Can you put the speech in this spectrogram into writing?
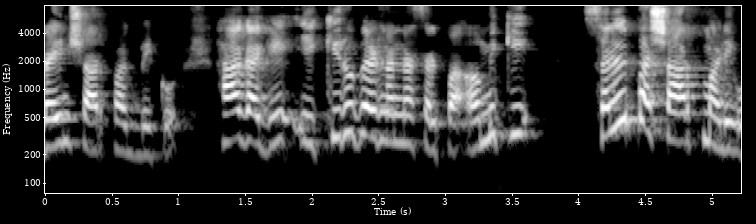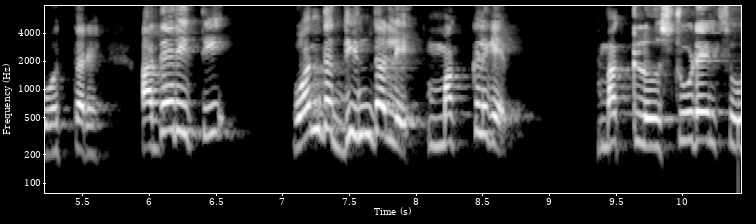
ಬ್ರೈನ್ ಶಾರ್ಪ್ ಆಗಬೇಕು. ಹಾಗಾಗಿ ಈ ಕಿರುಬೆರಳನ್ನ ಸ್ವಲ್ಪ ಅಮಿಕಿ, ಸ್ವಲ್ಪ ಶಾರ್ಪ್ ಮಾಡಿ ಓದ್ತಾರೆ. ಅದೇ ರೀತಿ ಒಂದು ದಿನದಲ್ಲಿ ಮಕ್ಕಳಿಗೆ, ಮಕ್ಕಳು ಸ್ಟೂಡೆಂಟ್ಸು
